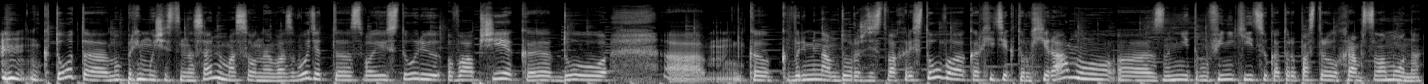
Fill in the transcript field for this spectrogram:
Кто-то, ну, преимущественно сами масоны, возводят э, свою историю вообще к, до, а, к, к временам до Рождества Христа Христова к архитектору Хираму, э, знаменитому финикийцу, который построил храм Соломона.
